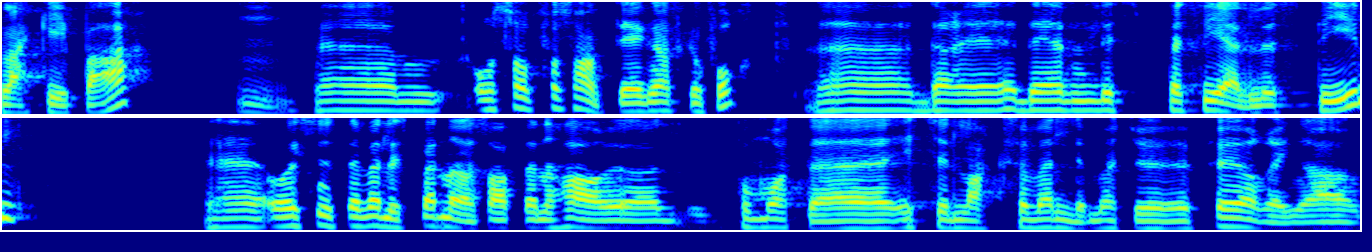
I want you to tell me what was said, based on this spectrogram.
Black Keeper. Mm. Um, og så forsvant de ganske fort. Uh, det, er, det er en litt spesiell stil. Eh, og jeg syns det er veldig spennende at den har jo på en måte ikke lagt så veldig mye føringer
